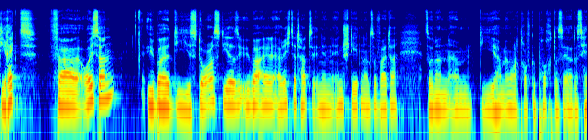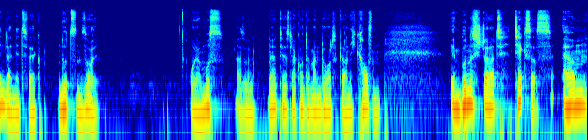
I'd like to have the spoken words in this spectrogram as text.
direkt veräußern über die Stores, die er überall errichtet hat, in den Innenstädten und so weiter, sondern ähm, die haben immer noch darauf gepocht, dass er das Händlernetzwerk nutzen soll. Oder muss. Also ne, Tesla konnte man dort gar nicht kaufen im Bundesstaat Texas. Ähm,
